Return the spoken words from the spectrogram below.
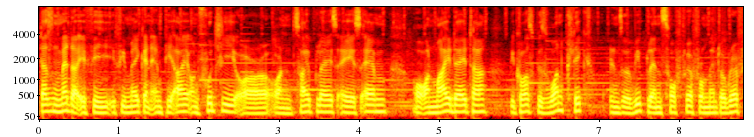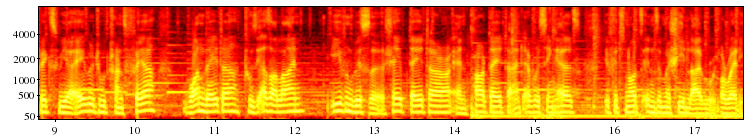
doesn't matter if we, if we make an NPI on Fuji or on SIPLACE, ASM or on MyData, because with one click in the vPlan software from Mentor Graphics, we are able to transfer one data to the other line, even with the shape data and part data and everything else, if it's not in the machine library already.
